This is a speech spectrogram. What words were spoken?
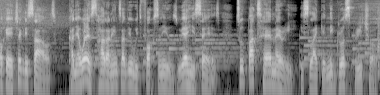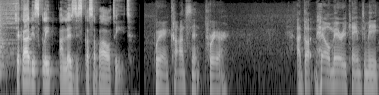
Okay, check this out. Kanye West had an interview with Fox News where he says Tupac's Hail Mary is like a Negro spiritual. Check out this clip and let's discuss about it. We're in constant prayer. I thought Hail Mary came to me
